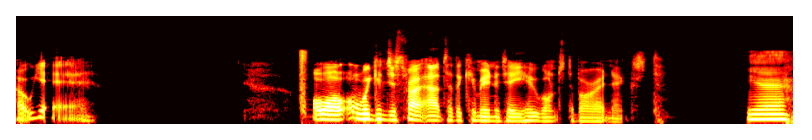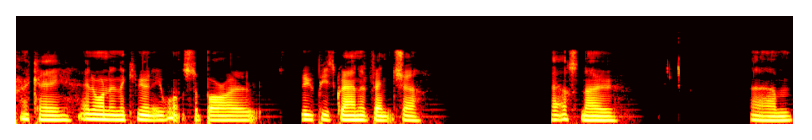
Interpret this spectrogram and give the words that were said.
Oh yeah. Or, or we can just throw it out to the community. Who wants to borrow it next? Yeah, okay. Anyone in the community wants to borrow Snoopy's Grand Adventure? Let us know. Um,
